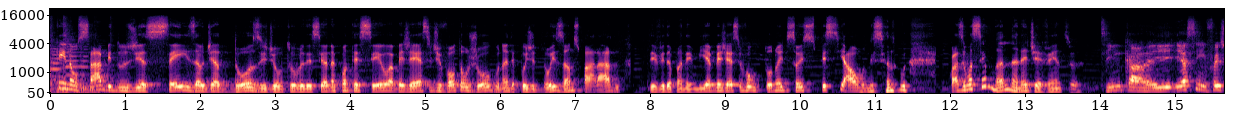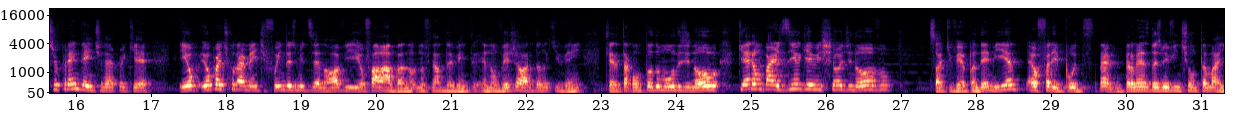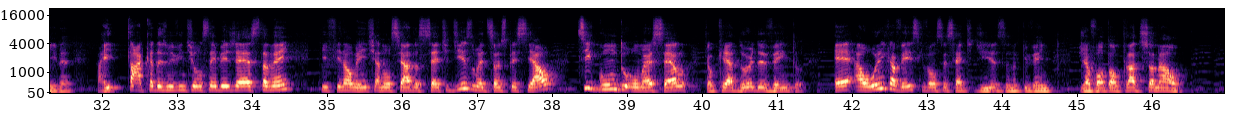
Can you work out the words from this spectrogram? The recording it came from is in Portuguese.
Quem não sabe, dos dias 6 ao dia 12 de outubro desse ano aconteceu a BGS de volta ao jogo, né? Depois de dois anos parado devido à pandemia, a BGS voltou numa edição especial nesse ano, quase uma semana, né, de evento. Sim, cara, e, e assim, foi surpreendente, né? Porque eu, eu particularmente fui em 2019 e eu falava no, no, final do evento, eu não vejo a hora do ano que vem, quero estar com todo mundo de novo, quero um barzinho game show de novo. Só que veio a pandemia, aí eu falei, putz, né, pelo menos 2021 tamo aí, né? Aí taca 2021 sem BGS também, e finalmente anunciado sete dias, uma edição especial. Segundo o Marcelo, que é o criador do evento, é a única vez que vão ser sete dias. Ano que vem já volta ao tradicional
